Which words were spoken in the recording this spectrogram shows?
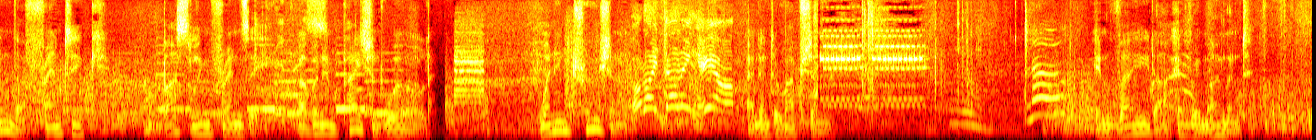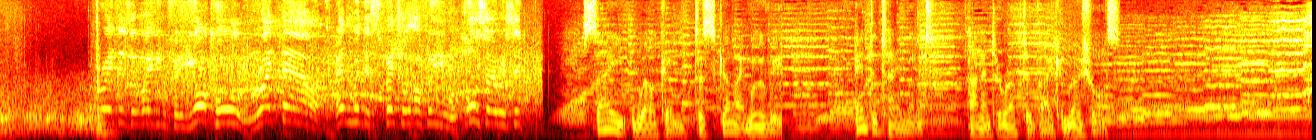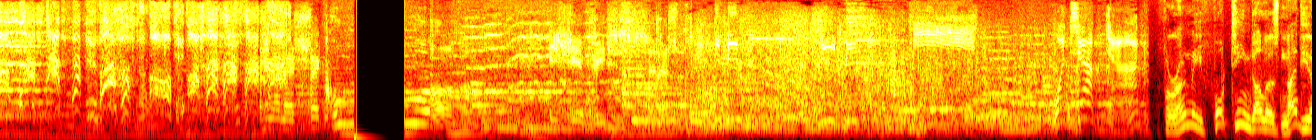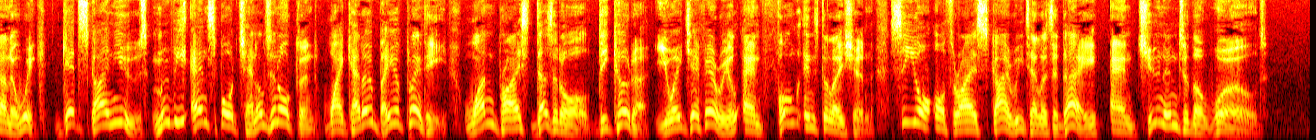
In the frantic, bustling frenzy of an impatient world, when intrusion All right, darling, here. and interruption Hello? invade our every moment, Operators are waiting for your call right now. And with this special offer, you will also receive. say welcome to Sky Movie. Entertainment uninterrupted by commercials. J'ai vu. What's up, Doc? For only $14.99 a week, get Sky News, movie and sport channels in Auckland, Waikato, Bay of Plenty. One price does it all. Decoder, UHF aerial, and full installation. See your authorized Sky retailer today and tune into the world.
